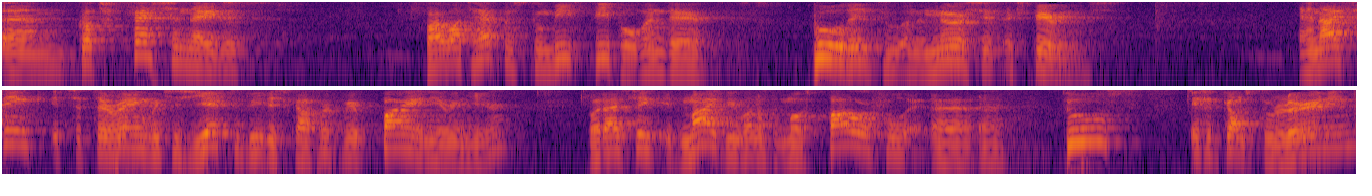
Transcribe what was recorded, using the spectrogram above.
um, got fascinated by what happens to meet people when they're pulled into an immersive experience. And I think it's a terrain which is yet to be discovered. We're pioneering here. But I think it might be one of the most powerful uh, uh, tools if it comes to learning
